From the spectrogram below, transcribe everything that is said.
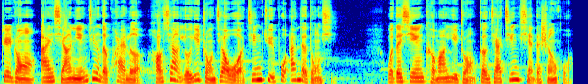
这种安详宁静的快乐，好像有一种叫我惊惧不安的东西。我的心渴望一种更加惊险的生活，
